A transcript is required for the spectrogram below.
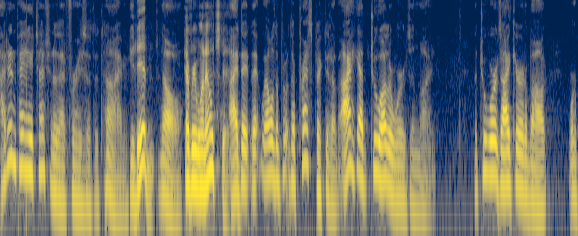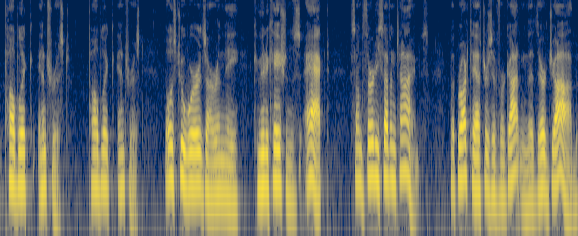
I didn't pay any attention to that phrase at the time. You didn't? No. Everyone else did? I did. Well, the, the press picked it up. I had two other words in mind. The two words I cared about were public interest. Public interest. Those two words are in the Communications Act some 37 times. But broadcasters had forgotten that their job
